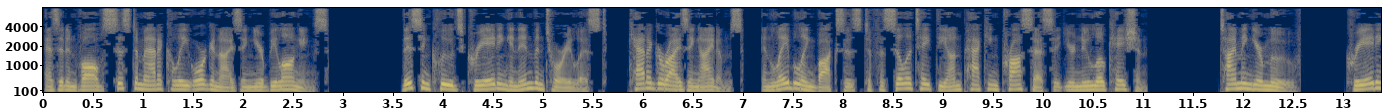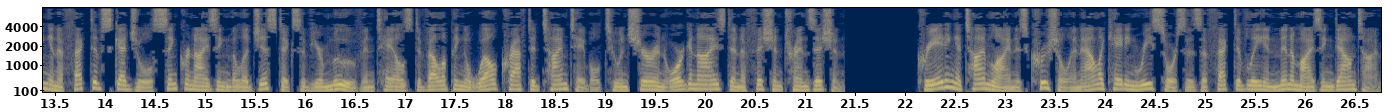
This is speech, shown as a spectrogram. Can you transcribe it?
as it involves systematically organizing your belongings. This includes creating an inventory list, categorizing items, and labeling boxes to facilitate the unpacking process at your new location. Timing your move. Creating an effective schedule synchronizing the logistics of your move entails developing a well crafted timetable to ensure an organized and efficient transition. Creating a timeline is crucial in allocating resources effectively and minimizing downtime.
